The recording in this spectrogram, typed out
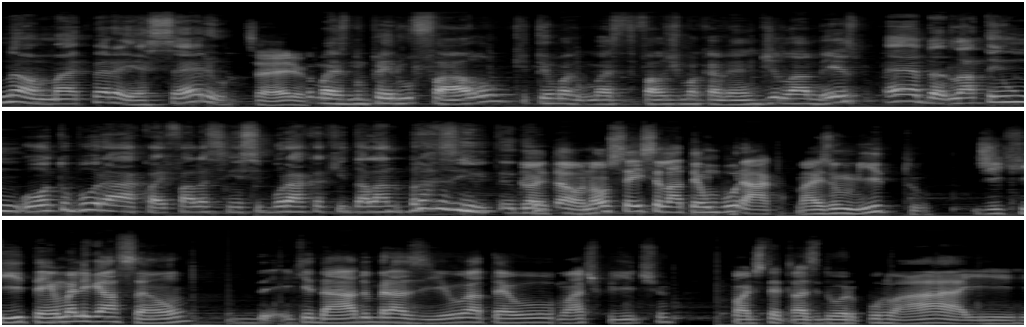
Não, mas peraí, é sério? Sério. Mas no Peru falam que tem uma. Mas falam de uma caverna de lá mesmo. É, da- lá tem um outro buraco. Aí fala assim: esse buraco aqui dá lá no Brasil, entendeu? Não, então, não sei se lá tem um buraco, mas o mito de que tem uma ligação de- que dá do Brasil até o Machu Picchu. Pode ter trazido ouro por lá e,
